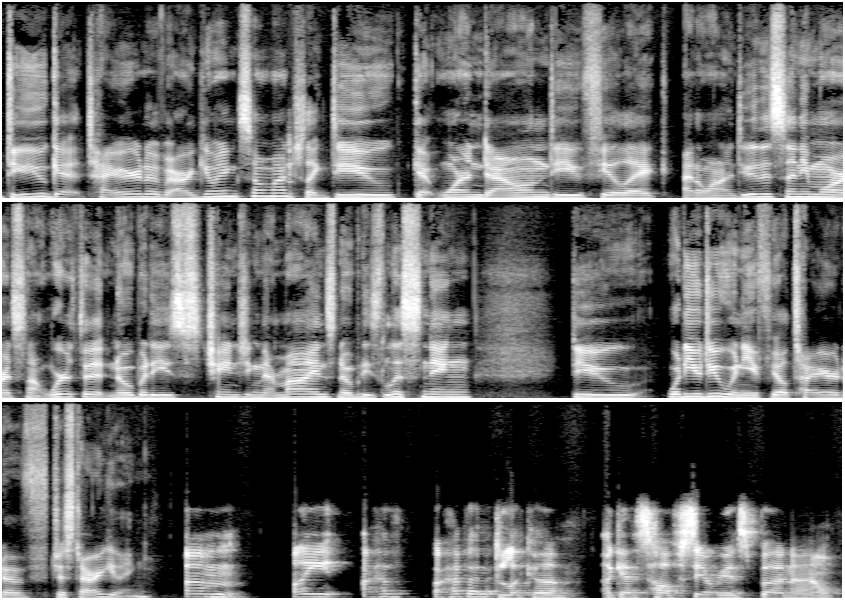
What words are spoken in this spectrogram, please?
Do you get tired of arguing so much? Like, do you get worn down? Do you feel like I don't want to do this anymore? It's not worth it. Nobody's changing their minds. Nobody's listening. Do you? What do you do when you feel tired of just arguing? Um, I I have I have had like a I guess half serious burnout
